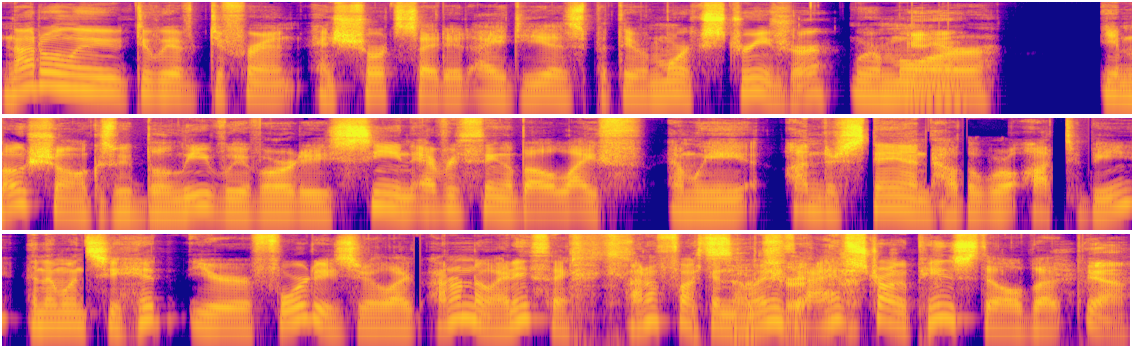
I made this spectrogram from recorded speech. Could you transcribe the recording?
not only do we have different and short sighted ideas, but they were more extreme. Sure. We're Yeah, more emotional because we believe we've already seen everything about life and we understand how the world ought to be. And then once you hit your 40s, you're like, I don't know anything. I don't fucking so know anything. true. I have strong opinions still, but Yeah.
